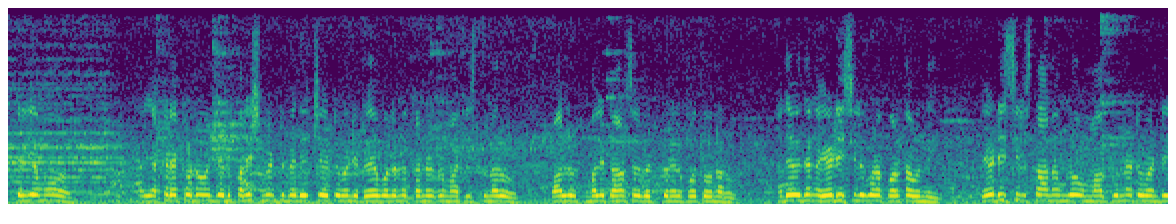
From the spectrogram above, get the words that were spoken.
ఇక్కడికేమో ఎక్కడెక్కడ ఉంచే పనిష్మెంట్ మీద ఇచ్చేటువంటి డ్రైవర్లను కండక్టర్ మాకు ఇస్తున్నారు. వాళ్ళు మళ్ళీ ట్రాన్స్ఫర్ పెట్టుకొని వెళ్ళిపోతూ ఉన్నారు. అదేవిధంగా ఏడీసీలు కూడా కొరత ఉంది. ఏడీసీల స్థానంలో మాకు ఉన్నటువంటి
